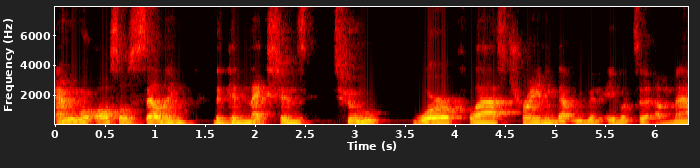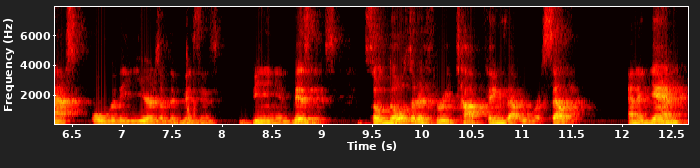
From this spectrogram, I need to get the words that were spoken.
And we were also selling the connections to world-class training that we've been able to amass over the years of the business being in business. So those are the three top things that we were selling. And again,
